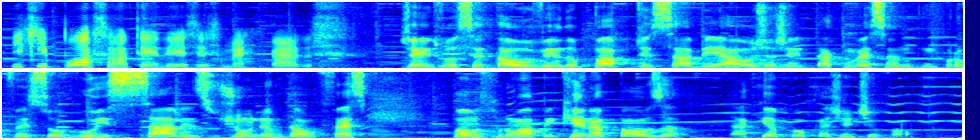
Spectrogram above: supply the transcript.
e que possam atender esses mercados. Gente, você está ouvindo o Papo de Sabiá. Hoje a gente está conversando com o professor Rui Sales Júnior da UFES. Vamos para uma pequena pausa, daqui a pouco a gente volta.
